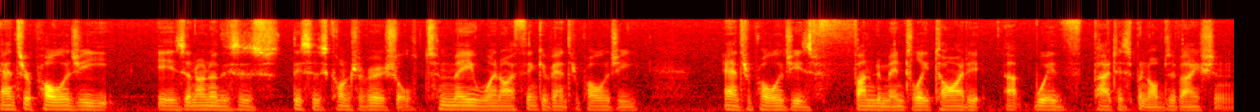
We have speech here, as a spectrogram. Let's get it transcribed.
anthropology is, and I know this is this is controversial. To me, when I think of anthropology, anthropology is fundamentally tied up with participant observation.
